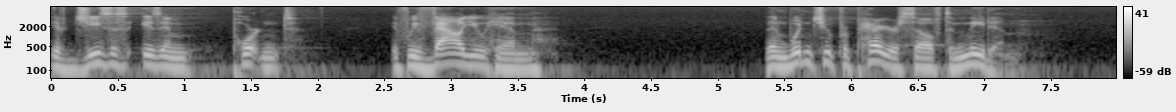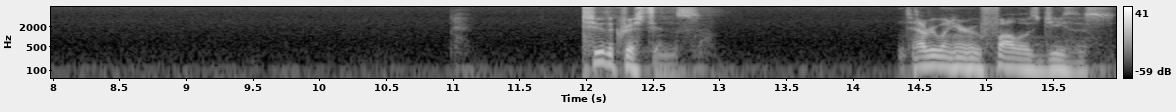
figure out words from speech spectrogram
if Jesus is important, if we value him, then wouldn't you prepare yourself to meet him? To the Christians, to everyone here who follows Jesus,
